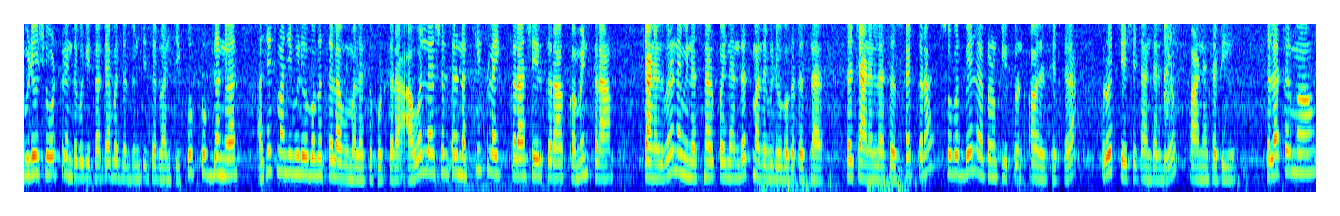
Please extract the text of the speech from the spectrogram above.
व्हिडिओ शेवटपर्यंत बघितला त्याबद्दल तुमची सर्वांची खूप खूप धन्यवाद. असेच माझे व्हिडिओ बघत चला व मला सपोर्ट करा. आवडला असेल तर नक्कीच लाईक करा शेअर करा कमेंट करा. चॅनलवर नवीन असणार पहिल्यांदाच माझा व्हिडिओ बघत असणार तर चॅनलला सबस्क्राईब करा. सोबत बेल अकाउंट क्लिक करून ऑल सेट करा. रोजचे असे छान छान व्हिडिओ पाहण्यासाठी. चला तर मग.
